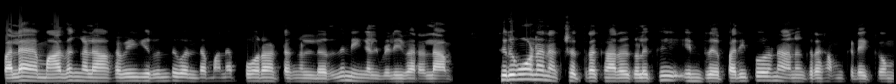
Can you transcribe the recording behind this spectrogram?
பல மாதங்களாகவே இருந்து வந்த மன போராட்டங்களிலிருந்து நீங்கள் வெளிவரலாம். திருவோண நட்சத்திரக்காரர்களுக்கு இன்று பரிபூர்ண அனுகிரகம் கிடைக்கும்.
